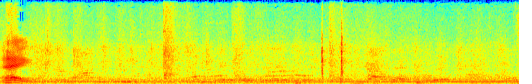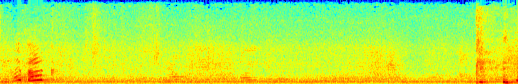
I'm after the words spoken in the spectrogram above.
Hey. Say hi, Buck.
